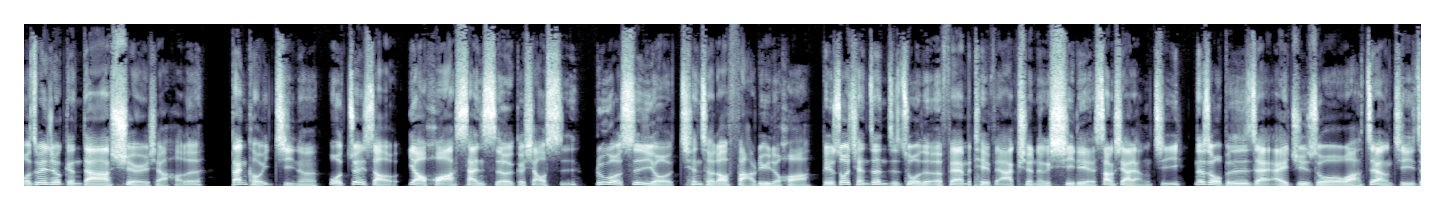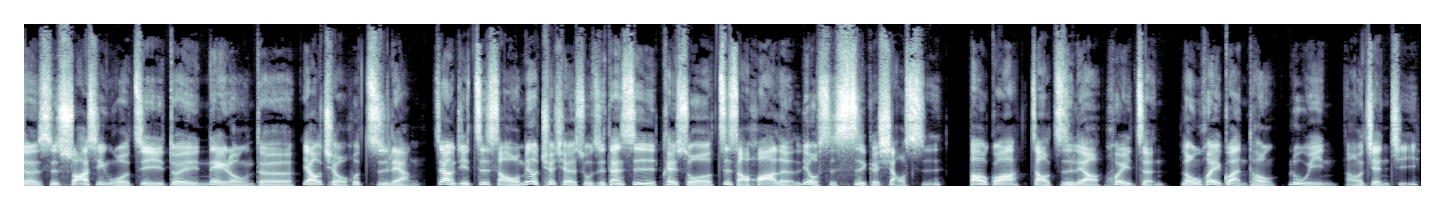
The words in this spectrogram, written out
我这边就跟大家 share 一下好了。单口一集呢，我最少要花三十二个小时。如果是有牵扯到法律的话，比如说前阵子做的 Affirmative Action 那个系列上下两集，那时候我不是在 IG 说，哇，这两集真的是刷新我自己对内容的要求或质量。这两集至少我没有确切的数字，但是可以说至少花了六十四个小时，包括找资料、汇整、融会贯通、录音，然后剪辑。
